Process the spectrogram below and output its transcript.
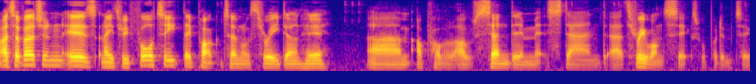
Right, so Virgin is an A340. They park at Terminal 3 down here. Um, I'll probably I'll send him at stand uh, 316. We'll put him to.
